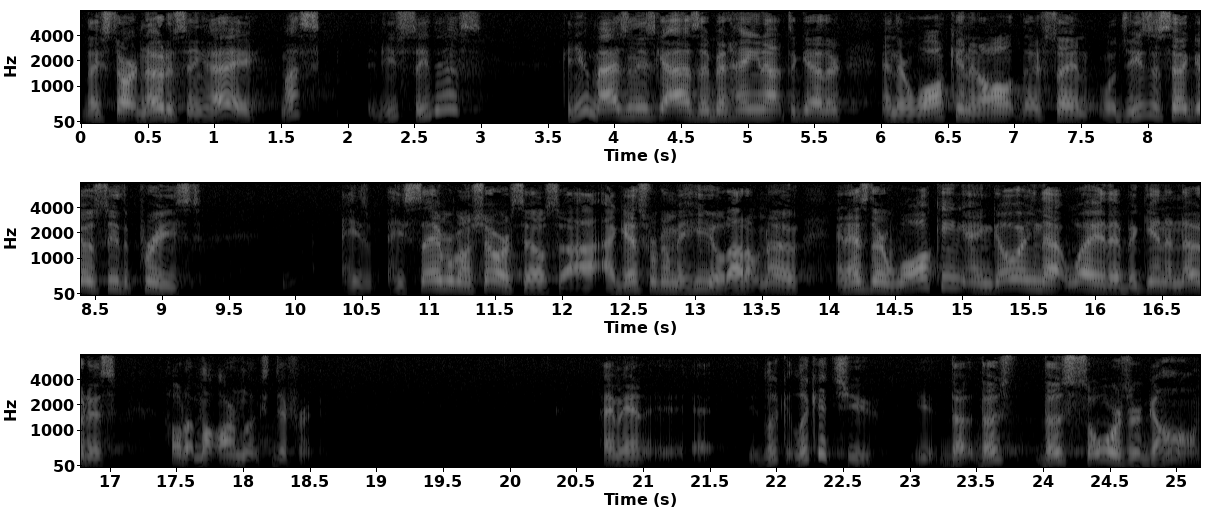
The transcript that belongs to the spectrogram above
they start noticing, hey, my, do you see this? Can you imagine these guys? They've been hanging out together and they're walking and all they're saying, well, Jesus said go see the priest. He's, he's saying we're going to show ourselves, so I, I guess we're going to be healed. I don't know. And as they're walking and going that way, they begin to notice, hold up, my arm looks different. Hey, man, look, look at you. you th- those, those sores are gone.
